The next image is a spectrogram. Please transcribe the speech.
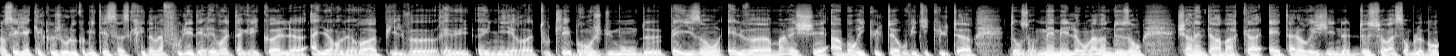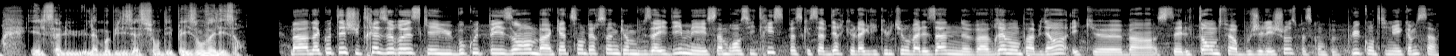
Lancé il y a quelques jours, le comité s'inscrit dans la foulée des révoltes agricoles ailleurs en Europe. Il veut réunir toutes les branches du monde paysans, éleveurs, maraîchers, arboriculteurs ou viticulteurs dans un même élan. À 22 ans, Charlène Taramarca est à l'origine de ce rassemblement et elle salue la mobilisation des paysans valaisans. Ben, d'un côté, je suis très heureuse qu'il y ait eu beaucoup de paysans, ben, 400 personnes comme vous avez dit, mais ça me rend aussi triste parce que ça veut dire que l'agriculture valaisanne ne va vraiment pas bien et que ben, c'est le temps de faire bouger les choses parce qu'on ne peut plus continuer comme ça.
